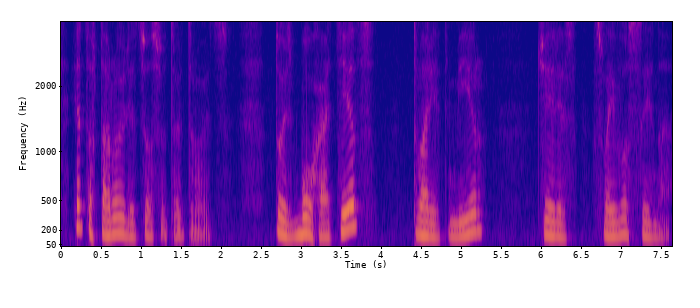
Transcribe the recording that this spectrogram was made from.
– это второе лицо Святой Троицы. То есть Бог Отец творит мир через своего Сына.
